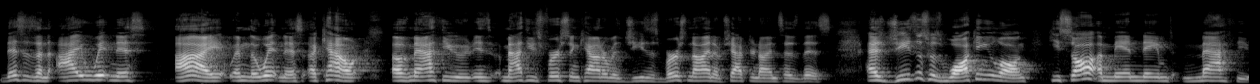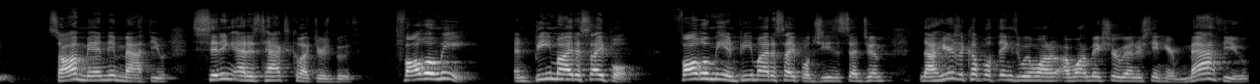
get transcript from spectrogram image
This is an eyewitness I am the witness account of Matthew Matthew's first encounter with Jesus. Verse 9 of chapter 9 says this. As Jesus was walking along, he saw a man named Matthew. Saw a man named Matthew sitting at his tax collector's booth. Follow me and be my disciple. Follow me and be my disciple, Jesus said to him. Now, here's a couple of things we want to, I want to make sure we understand here. Matthew,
